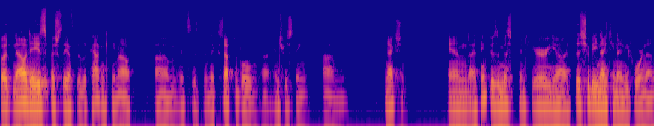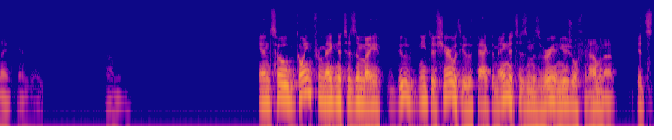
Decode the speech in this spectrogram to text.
But nowadays, especially after the patent came out, um, it's, it's, an acceptable, uh, interesting um, connection. And I think there's a misprint here. Yeah, this should be 1994, not 1998. Um, and so going from magnetism, I do need to share with you the fact that magnetism is a very unusual phenomenon. It's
